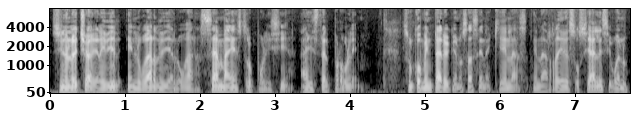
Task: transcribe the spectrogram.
sino el hecho de agredir en lugar de dialogar, sea maestro o policía. Ahí está el problema es un comentario que nos hacen aquí en las, en las redes sociales y bueno,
